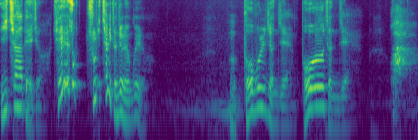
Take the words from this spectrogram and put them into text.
2차 대전. 계속 줄기차게 전쟁을 해온 거예요. 보불 전쟁, 보 전쟁. 와.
